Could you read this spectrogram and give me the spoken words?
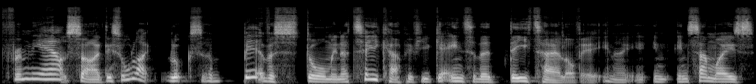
From the outside, this all like looks a bit of a storm in a teacup if you get into the detail of it. You know, in in some ways,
